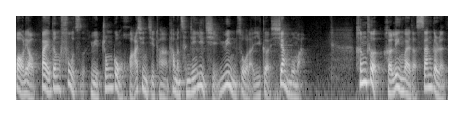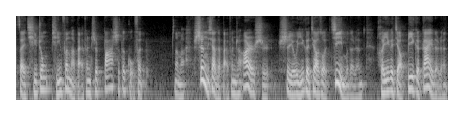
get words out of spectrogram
爆料，拜登父子与中共华信集团啊，他们曾经一起运作了一个项目嘛？亨特和另外的三个人在其中平分了百分之八十的股份，那么剩下的百分之二十是由一个叫做吉姆的人和一个叫 Big Guy 的人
